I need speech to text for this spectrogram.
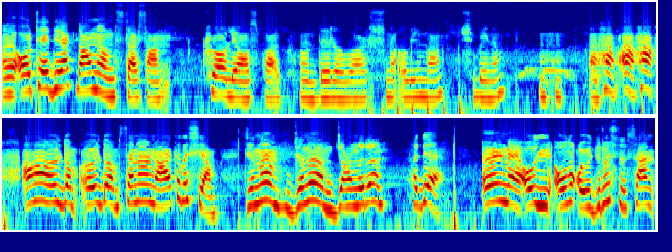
Ee, ortaya direkt dalmayalım istersen. Crow Leon Spark. Ha, Daryl var. Şunu alayım ben. Şu benim. Aha aha. Aha öldüm öldüm. Sen ölme arkadaşım. Canım canım canlarım. Hadi. Ölme. Onu öldürürsün. Sen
